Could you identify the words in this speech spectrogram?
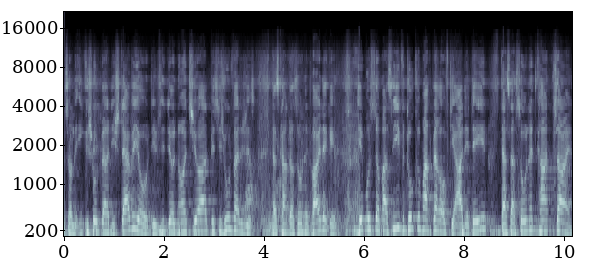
sollen eingeschult werden, die sterben ja. Die sind ja 90 Jahre alt, bis die Schule fertig ist. Das kann doch so nicht weitergehen. Hier muss doch massive Druck gemacht werden auf die ADD, dass das so nicht kann sein.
